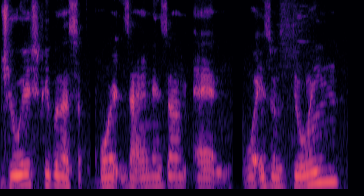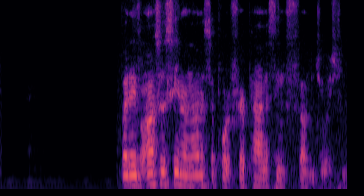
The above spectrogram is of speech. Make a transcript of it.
Jewish people that support Zionism and what Israel's doing, but I've also seen a lot of support for Palestine from Jewish people.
